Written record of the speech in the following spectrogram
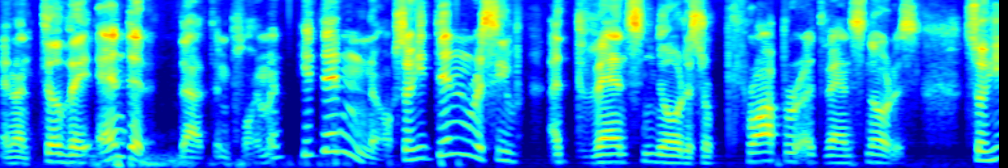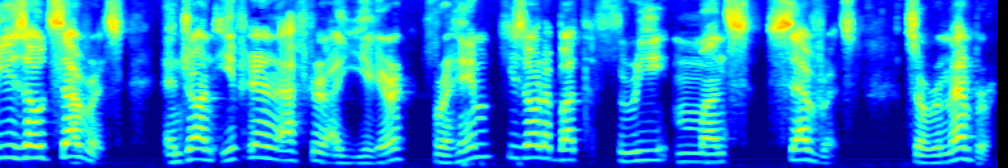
And until they ended that employment, he didn't know. So he didn't receive advance notice or proper advance notice. So he is owed severance. And John, even after a year, for him, he's owed about three months severance. So remember,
